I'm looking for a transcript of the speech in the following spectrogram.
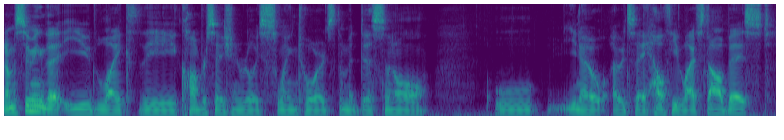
I'm assuming that you'd like the conversation to really swing towards the medicinal, you know, I would say healthy lifestyle based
